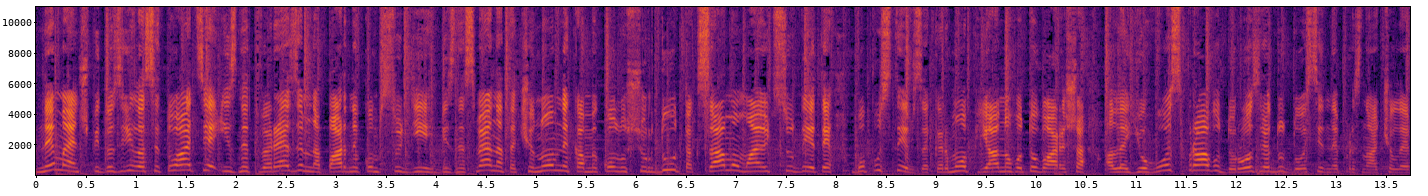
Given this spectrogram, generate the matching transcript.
Не менш підозріла ситуація із нетверезим напарником судді. Бізнесмена та чиновника Миколу Шурду так само мають судити, бо пустив за кермо п'яного товариша. Але його справу до розгляду досі не призначили.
